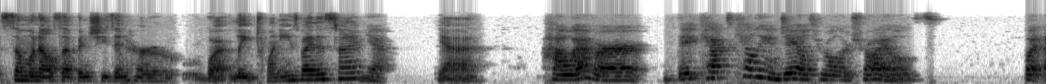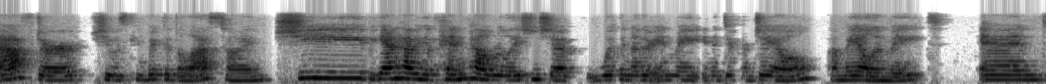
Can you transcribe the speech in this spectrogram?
someone else up and she's in her what late 20s by this time Yeah. yeah However, they kept Kelly in jail through all her trials. But after she was convicted the last time, she began having a pen pal relationship with another inmate in a different jail, a male inmate, and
